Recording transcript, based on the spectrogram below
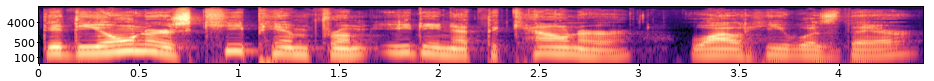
Did the owners keep him from eating at the counter while he was there?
